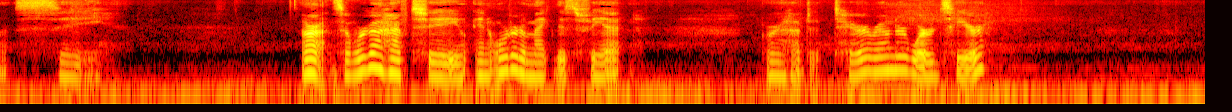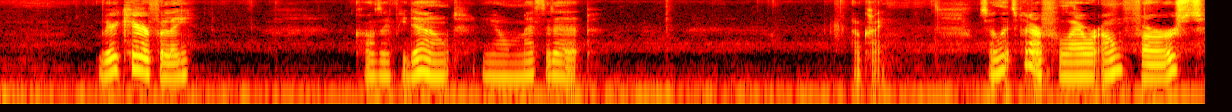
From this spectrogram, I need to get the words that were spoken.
let's see. All right, so we're going to have to, in order to make this fit, we're to have to tear around our words here. Very carefully. Because if you don't, you'll mess it up. Okay. So let's put our flower on first.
